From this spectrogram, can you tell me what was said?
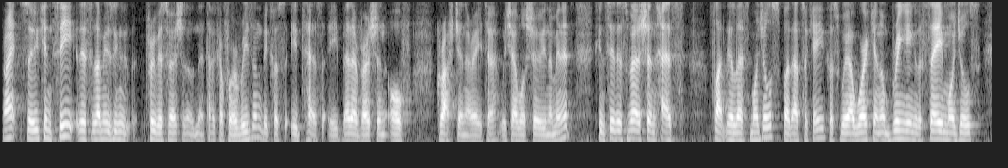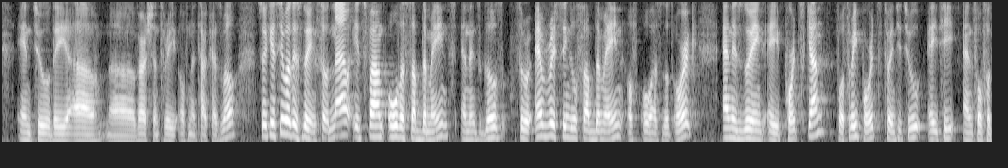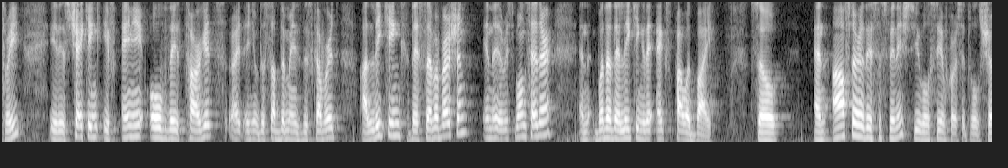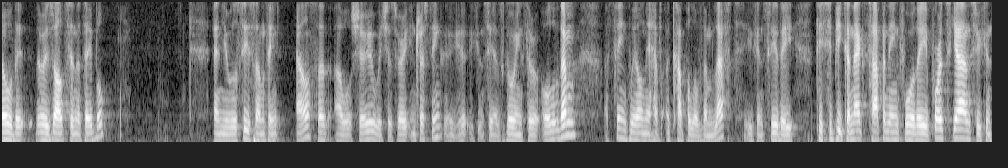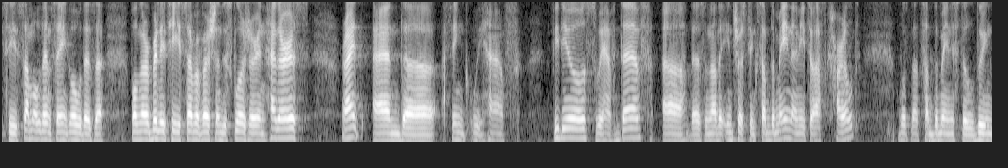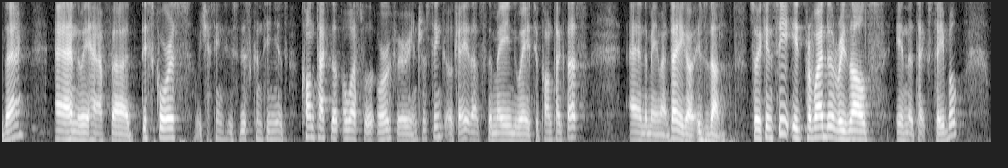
right? So you can see this is, I'm using previous version of Nettacker for a reason because it has a better version of graph generator, which I will show you in a minute. You can see this version has slightly less modules, but that's okay because we are working on bringing the same modules into the uh, uh, version 3 of Nettacker as well. So you can see what it's doing. So now it's found all the subdomains and it goes through every single subdomain of owasp.org and it's doing a port scan for three ports, 22, 80, and 443. It is checking if any of the targets, right, any of the subdomains discovered are leaking the server version in the response header and whether they're leaking the X powered by. So, and after this is finished, you will see, of course, it will show the, the results in the table. And you will see something else that I will show you, which is very interesting. You, you can see it's going through all of them. I think we only have a couple of them left. You can see the TCP connects happening for the port scans. You can see some of them saying, oh, there's a vulnerability server version disclosure in headers, right? And uh, I think we have videos, we have dev. Uh, there's another interesting subdomain. I need to ask Harold what that subdomain is still doing there. And we have uh, discourse, which I think is discontinued. Contact.owasp.org, very interesting. Okay, that's the main way to contact us. And the main one, there you go, it's done. So you can see it provided the results in the text table,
